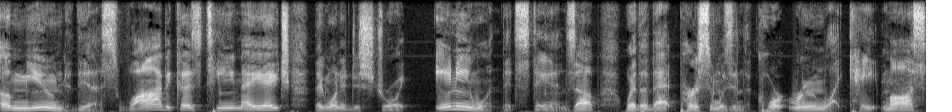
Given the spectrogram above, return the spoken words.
immune to this. Why? Because Team AH, they want to destroy anyone that stands up, whether that person was in the courtroom like Kate Moss,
